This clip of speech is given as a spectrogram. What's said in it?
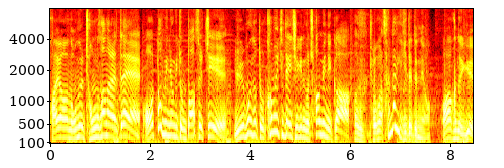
과연 오늘 정산할 때 어떤 미뇽이 좀 떴을지. 일본에서 또 community day 즐기는 건 처음이니까. 아유, 결과가 상당히 기대되네요. 아 근데 이게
